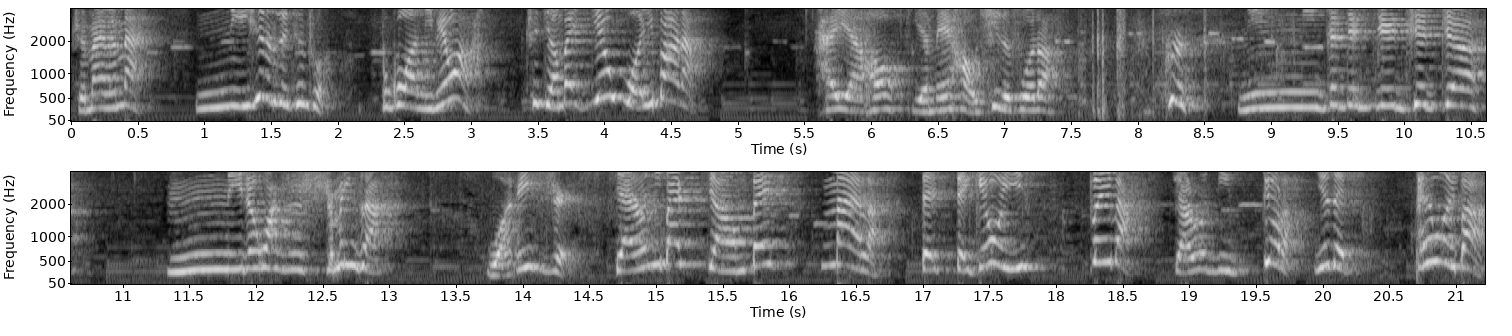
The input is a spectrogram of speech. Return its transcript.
这卖没卖，你现在最清楚。不过你别忘了，这奖杯也有我一半呢。黑眼猴也没好气的说道：“哼，你你这这这这这，你这话是什么意思啊？我的意思是，假如你把奖杯卖了，得得给我一飞吧。假如你丢了，也得赔我一半。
